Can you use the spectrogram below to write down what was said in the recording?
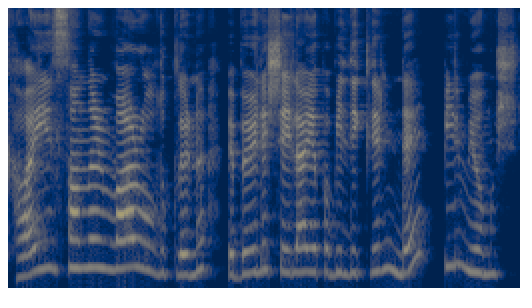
Kai insanların var olduklarını ve böyle şeyler yapabildiklerini de bilmiyormuş.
